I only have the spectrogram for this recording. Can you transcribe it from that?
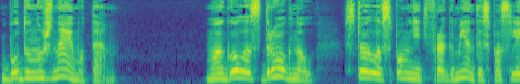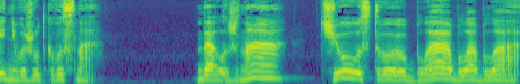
буду нужна ему там. Мой голос дрогнул, стоило вспомнить фрагмент из последнего жуткого сна. «Должна, чувствую, бла-бла-бла.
